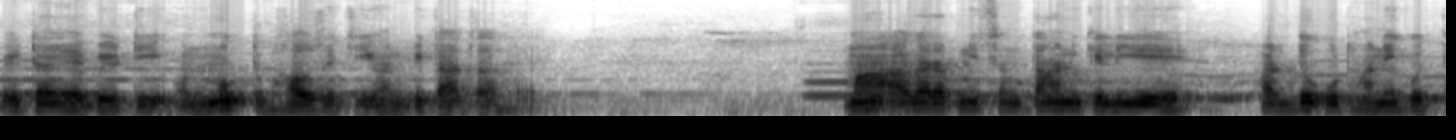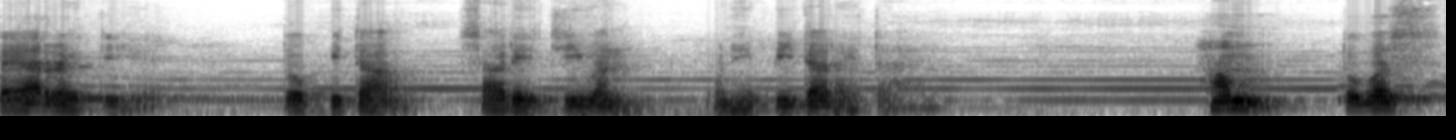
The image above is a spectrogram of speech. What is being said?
बेटा या बेटी उन्मुक्त भाव से जीवन बिताता है। माँ अगर अपनी संतान के लिए हर दुख उठाने को तैयार रहती है तो पिता सारे जीवन उन्हें पीता रहता है। हम तो बस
